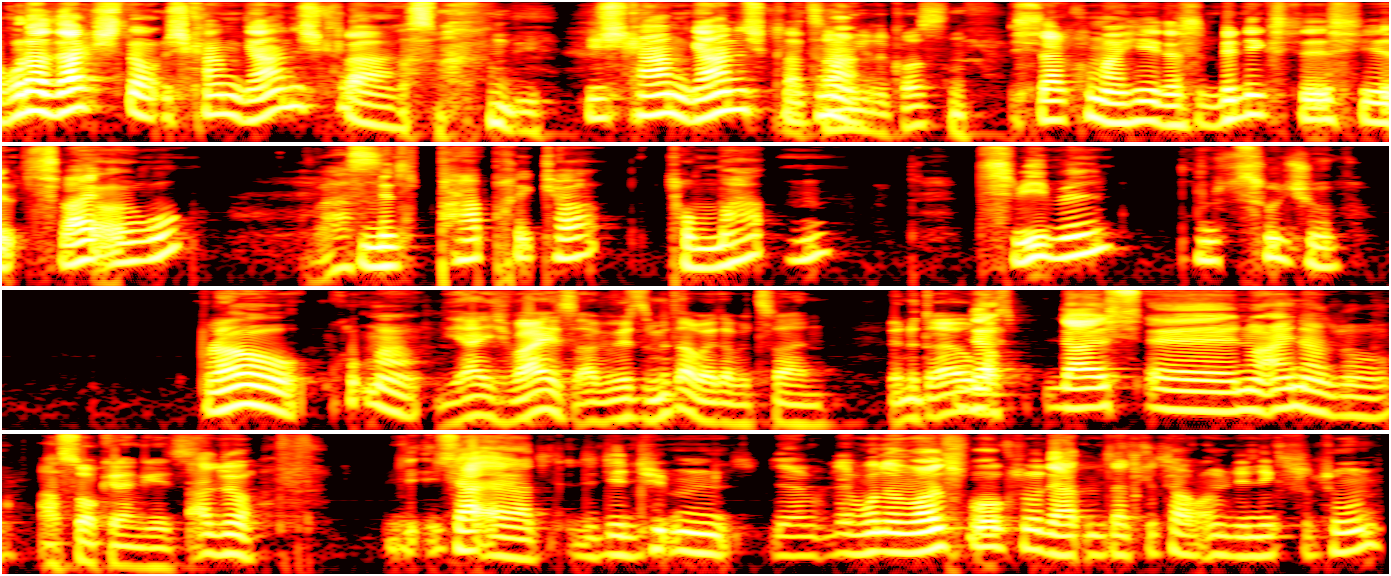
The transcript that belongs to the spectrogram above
Bruder, sag ich doch, ich kam gar nicht klar. Was machen die? Ich kam gar nicht klar. Die zahlen mal, ihre Kosten. ich sag, guck mal hier, das billigste ist hier 2 Euro Was? mit Paprika, Tomaten, Zwiebeln und Sujuk. Bro, guck mal. Ja, ich weiß, aber wir müssen Mitarbeiter bezahlen. Wenn du 3 Euro Da, was. da ist äh, nur einer so. Ach so, okay, dann geht's. Also, ich sag, äh, den Typen, der, der wohnt in Wolfsburg, so, der hat mit der Gitter auch irgendwie nichts zu tun.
